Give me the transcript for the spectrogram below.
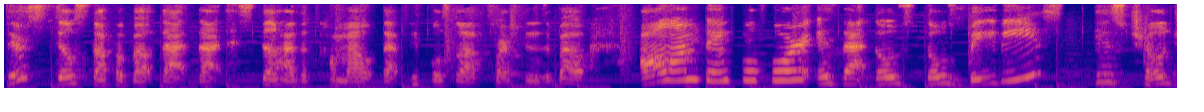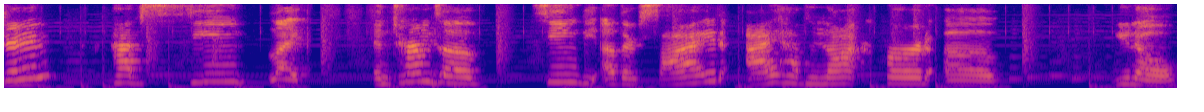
there's still stuff about that that still hasn't come out that people still have questions about. All I'm thankful for is that those those babies, his children, have seen like in terms of seeing the other side, I have not heard of, you know,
